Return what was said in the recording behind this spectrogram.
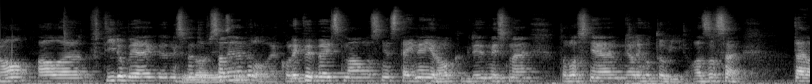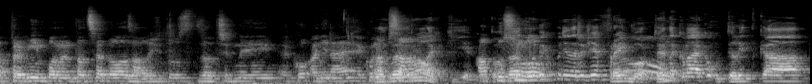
No, ale v té době, kdy my jsme to psali, nebylo. Jako Liquibase má vlastně stejný rok, kdy my jsme to vlastně měli hotový. A zase, ta první implementace byla záležitost za tři dny, jako ani ne, jako no, napsáno. To lehký, jako a to, posunulo... to, bych úplně neřekl, že je framework, no. to je taková jako utilitka,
